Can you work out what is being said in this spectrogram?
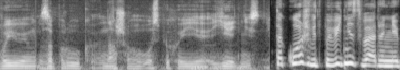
воюємо запорук нашого успіху, є єдність. Також відповідні звернення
